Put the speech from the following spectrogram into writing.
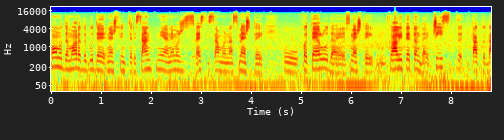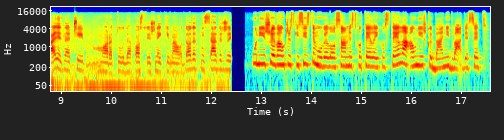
ponuda mora da bude nešto interesantnija, ne može se svesti samo na smeštaj u hotelu, da je smeštaj kvalitetan, da je čist i tako dalje, znači mora tu da postoji još neki malo dodatni sadržaj. U Nišu je voucherski sistem uvelo 18 hotela i hostela, a u Niškoj banji 20.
